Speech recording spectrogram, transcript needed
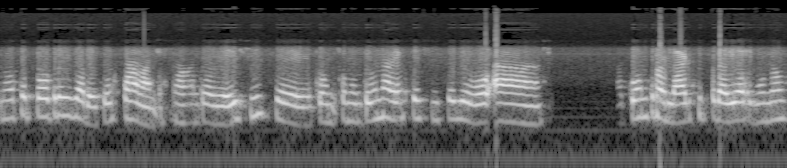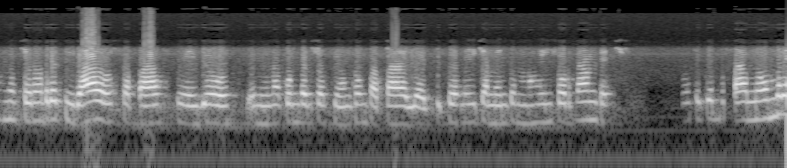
No te puedo precisar eso, estaban, estaban todavía. Y sí, se comentó una vez que sí se llegó a, a controlar si por ahí algunos no fueron retirados, capaz ellos en una conversación con papá, el tipo de medicamentos más importante. Porque que papá nombre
